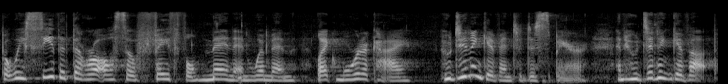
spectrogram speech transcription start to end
But we see that there were also faithful men and women like Mordecai who didn't give in to despair and who didn't give up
